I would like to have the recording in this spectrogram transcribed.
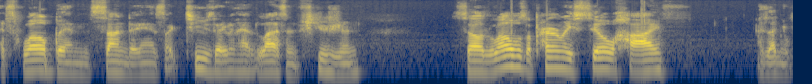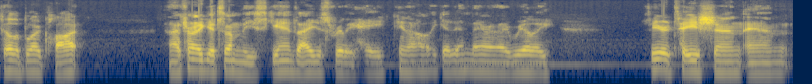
It's well been Sunday, and it's like Tuesday when they had the last infusion. So the levels apparently still high, as I can feel the blood clot. And I try to get some of these skins I just really hate, you know, they get in there and they really, it's irritation, and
